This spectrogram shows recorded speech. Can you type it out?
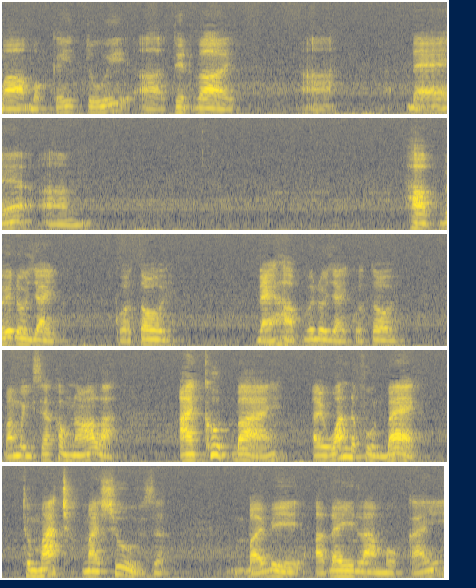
à, một cái túi uh, tuyệt vời uh, để uh, hợp với đôi giày của tôi để hợp với đôi giày của tôi. Và mình sẽ không nói là I could buy a wonderful bag to match my shoes. Bởi vì ở đây là một cái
